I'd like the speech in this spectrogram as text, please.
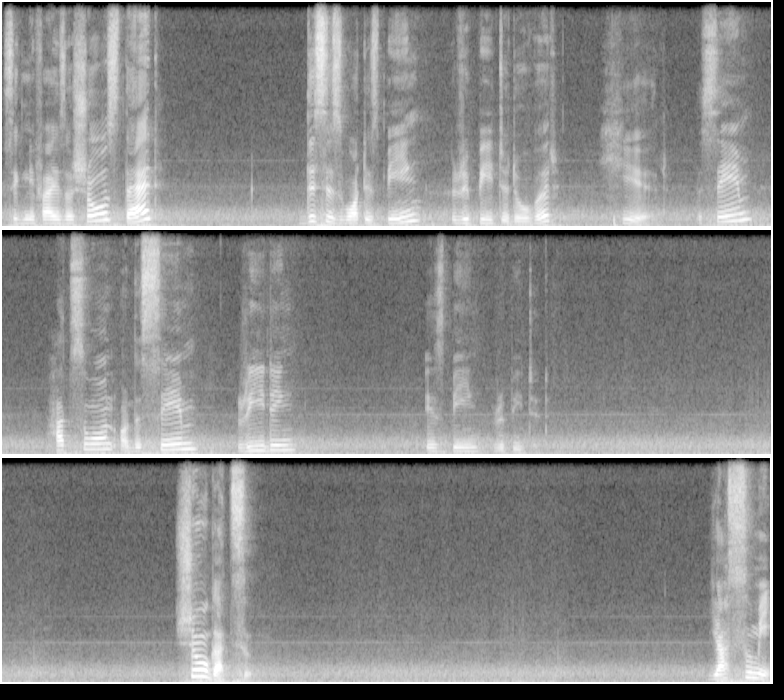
signifies or shows that this is what is being repeated over here. The same Hatsuon or the same reading is being repeated. Shogatsu Yasumi.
